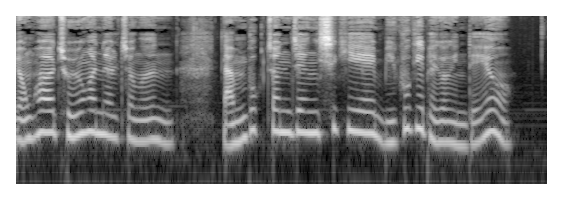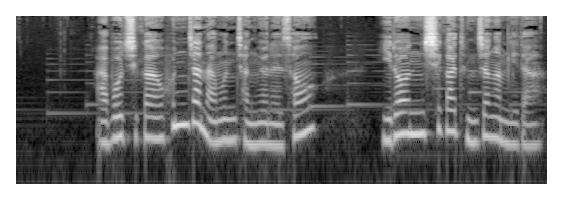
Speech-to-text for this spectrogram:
영화 조용한 열정은 남북전쟁 시기의 미국이 배경인데요. 아버지가 혼자 남은 장면에서 이런 시가 등장합니다.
